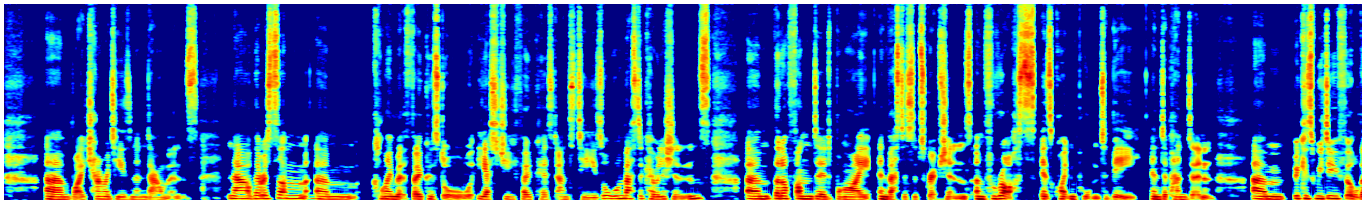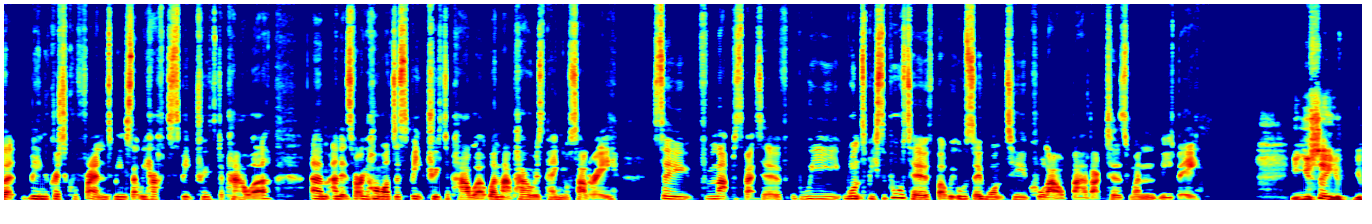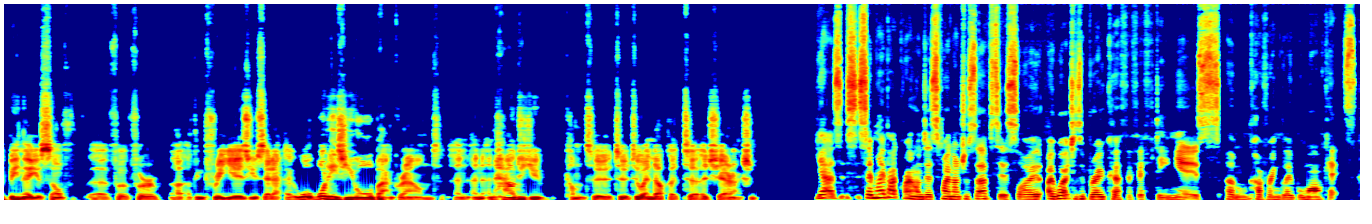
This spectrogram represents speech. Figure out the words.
um, by charities and endowments. Now, there are some um, climate focused or ESG focused entities or investor coalitions um, that are funded by investor subscriptions. And for us, it's quite important to be independent. Um, because we do feel that being a critical friend means that we have to speak truth to power. Um, and it's very hard to speak truth to power when that power is paying your salary. So, from that perspective, we want to be supportive, but we also want to call out bad actors when need be. You say you've, you've been there yourself uh, for, for uh, I think, three years, you said. Uh, what, what is your background and, and, and how did you come to, to, to end up at, uh, at ShareAction? Yes, so my background is financial services. So I, I worked as a broker for 15 years, um, covering global markets.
